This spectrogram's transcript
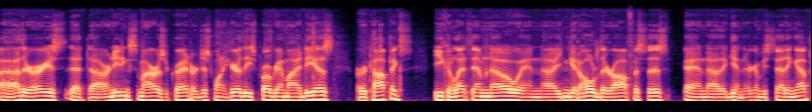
uh, other areas that uh, are needing some hours of credit, or just want to hear these program ideas or topics, you can let them know, and uh, you can get a hold of their offices. And uh, again, they're going to be setting up.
